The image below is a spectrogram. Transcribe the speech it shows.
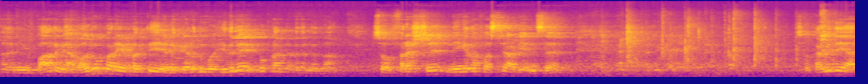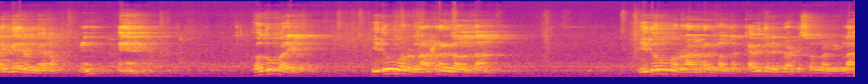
அதை நீங்கள் பாருங்கள் வகுப்பறையை பற்றி எனக்கு எழுதும்போது இதிலே உட்காந்து எழுதுனது தான் ஸோ ஃப்ரெஷ்ஷு நீங்கள் தான் ஃபஸ்ட்டு ஆடியன்ஸு ஸோ கவிதை அரங்கேறும் நேரம் வகுப்பறை. இதுவும் ஒரு நாற்றங்கள் தான். இதுவும் ஒரு நாற்றங்கள் தான். கவிதை ரெண்டு வாட்டி சொல்லணும் இல்லைங்களா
